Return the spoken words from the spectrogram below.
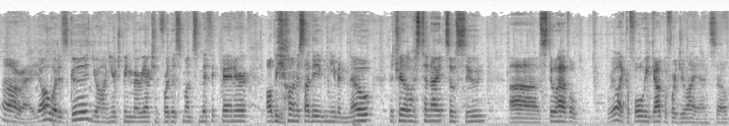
Alright, y'all, what is good? Johan here to bring you my reaction for this month's Mythic banner. I'll be honest, I didn't even know the trailer was tonight so soon. Uh, still have a, we're like a full week out before July ends, so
